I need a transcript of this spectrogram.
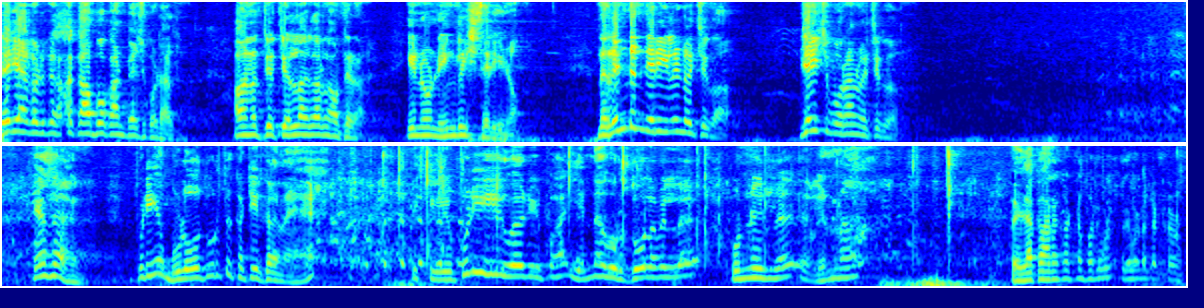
தெரியாதவனுக்கு காக்கா போக்கான்னு பேசக்கூடாது. அவனை தெரிஞ்சு எல்லா எல்லாரும் அவன் தெரியும் இன்னொன்று இங்கிலீஷ் தெரியணும். இந்த ரெண்டும் தெரியலன்னு வச்சுக்கோ. ஜெயிச்சு போகிறான்னு வச்சுக்கோ. ஏன் சார்? இப்படியே இவ்வளோ தூரத்தை கட்டியிருக்காங்க எப்படி வரிப்பா என்ன ஒரு தூலம் இல்லை? ஒன்றும் இல்லை. என்ன? வெள்ளைக்காரன் கட்டணும் பரவாயில்ல அதை விட கட்டணும்.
